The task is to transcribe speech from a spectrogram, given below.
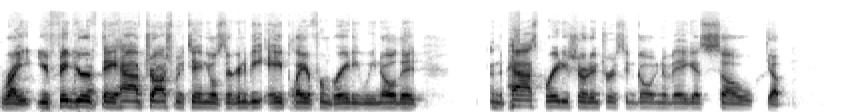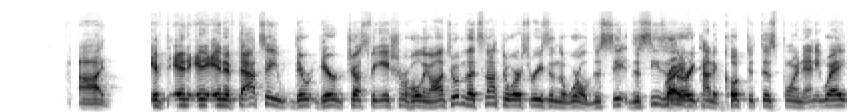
Right. You figure okay. if they have Josh McDaniels, they're going to be a player from Brady. We know that in the past, Brady showed interest in going to Vegas. So, yep. Uh, if and, and if that's a their their justification for holding on to him, that's not the worst reason in the world. This this season's right. already kind of cooked at this point anyway.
